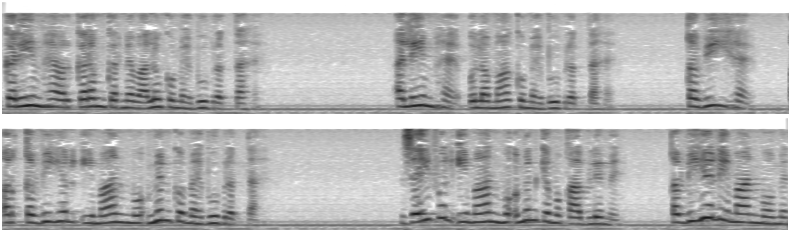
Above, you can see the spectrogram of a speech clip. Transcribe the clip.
کریم ہے اور کرم کرنے والوں کو محبوب رکھتا ہے۔ علیم ہے، علماء کو محبوب رکھتا ہے۔ قوی ہے اور قوی المان مومن کو محبوب رکھتا ہے۔ ضعیف المان مومن کے مقابلے میں قوی المان مومن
